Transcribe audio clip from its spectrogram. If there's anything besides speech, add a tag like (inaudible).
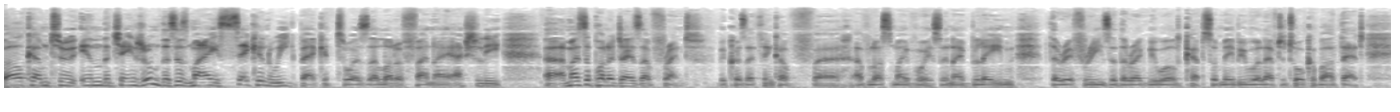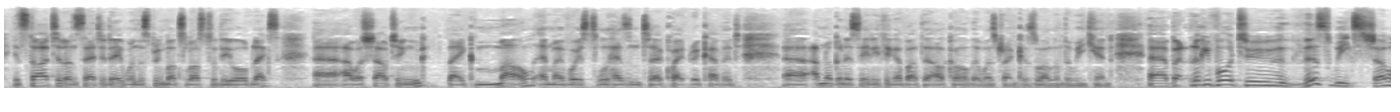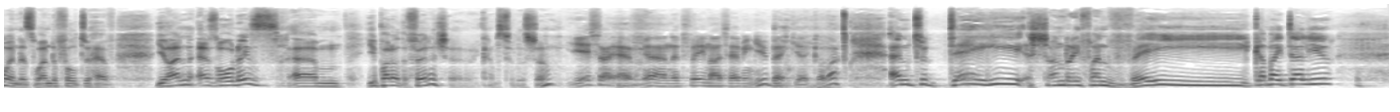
Welcome to In the Change Room. This is my second week back. It was a lot of fun. I actually, uh, I must apologize up front because I think I've uh, I've lost my voice, and I blame the referees at the Rugby World Cup. So maybe we'll have to talk about that. It started on Saturday when the Springboks lost to the All Blacks. Uh, I was shouting like Mal, and my voice still hasn't uh, quite recovered. Uh, I'm not going to say anything about the alcohol that was drunk as well on the weekend. Uh, but looking forward to this week's show, and it's wonderful to have Johan as always, um, you're part of the furniture when it comes to the show. Yes, I am, yeah, and it's very nice having you back here, Colin. And today, Chandre van Vey, can I tell you? (laughs)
